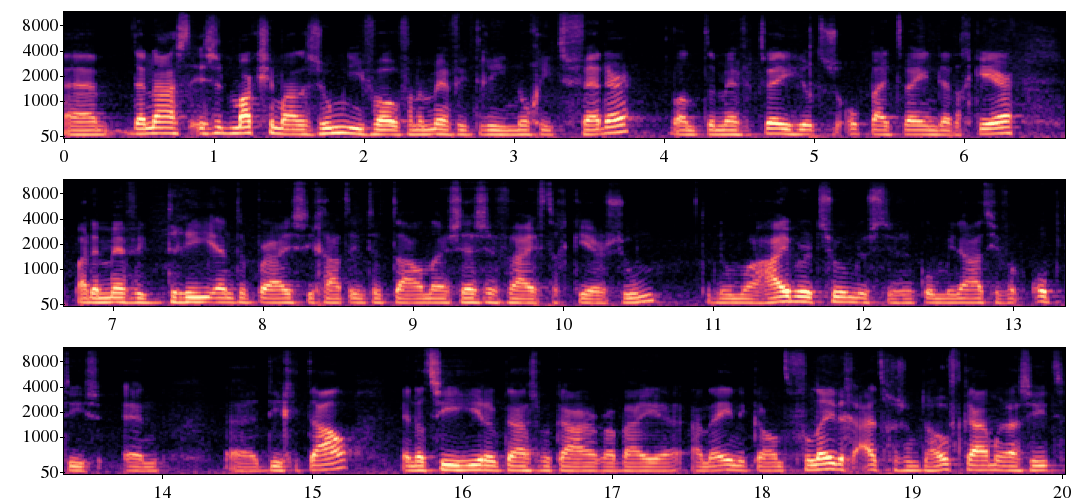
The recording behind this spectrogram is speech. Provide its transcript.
Uh, daarnaast is het maximale zoomniveau van de Mavic 3 nog iets verder. Want de Mavic 2 hield dus op bij 32 keer. Maar de Mavic 3 Enterprise die gaat in totaal naar 56 keer zoom. Dat noemen we hybrid zoom, dus het is een combinatie van optisch en uh, digitaal. En dat zie je hier ook naast elkaar, waarbij je aan de ene kant volledig uitgezoomde hoofdcamera ziet.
